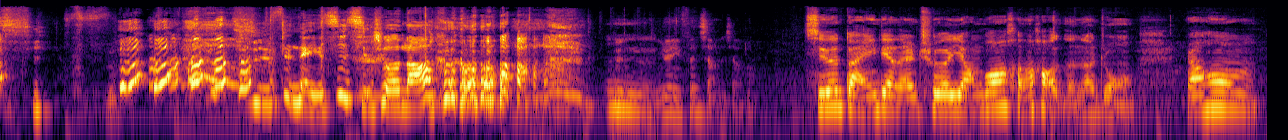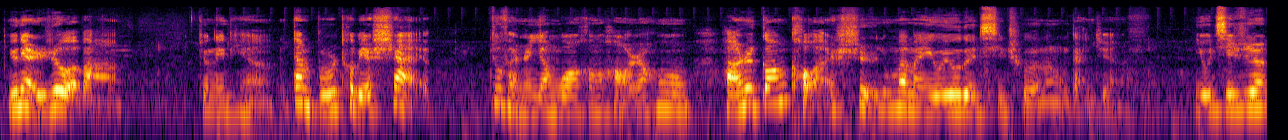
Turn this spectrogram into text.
是哪一次骑车呢？嗯，愿意分享一下吗？骑的短一点的车，阳光很好的那种，然后有点热吧，就那天，但不是特别晒，就反正阳光很好，然后好像是刚考完试，就慢慢悠悠的骑车那种感觉，尤其是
